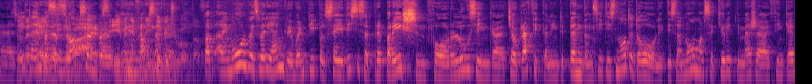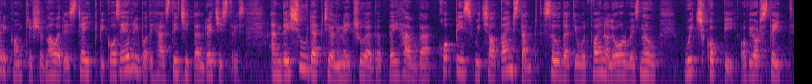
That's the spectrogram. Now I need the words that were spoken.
uh, so data, embassy in Luxembourg. Even if Luxembourg. an individual does But I'm always very angry when people say this is a preparation for losing uh, geographical independence. It is not at all. It is a normal security measure I think every country should nowadays take because everybody has digital registries and they should actually make sure that they have uh, copies which are time stamped so that you would finally always know which copy of your state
